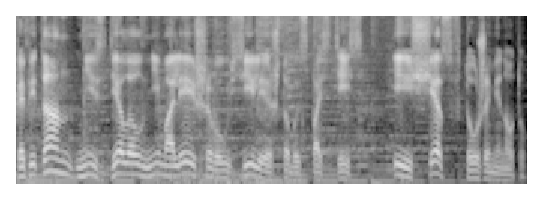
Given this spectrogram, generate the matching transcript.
Капитан не сделал ни малейшего усилия, чтобы спастись, и исчез в ту же минуту.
